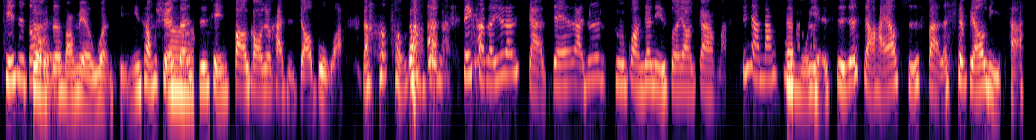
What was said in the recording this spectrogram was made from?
其实都有这方面的问题。你从学生时期报告就开始交不完，嗯、然后从上 你可能又在赶 deadline，就是主管跟你说要干嘛，就像当父母也是，嗯、就小孩要吃饭了，先不要理他，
